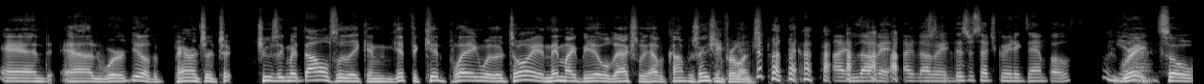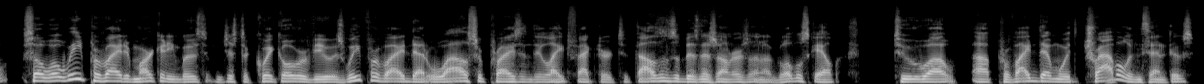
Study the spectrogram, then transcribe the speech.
And, and we're, you know, the parents are ch- choosing McDonald's so they can get the kid playing with a toy and they might be able to actually have a conversation for lunch. I love it. I love it. These are such great examples. Yeah. Great. So, so what we provided marketing boost, just a quick overview is we provide that wow, surprise and delight factor to thousands of business owners on a global scale to uh, uh, provide them with travel incentives,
